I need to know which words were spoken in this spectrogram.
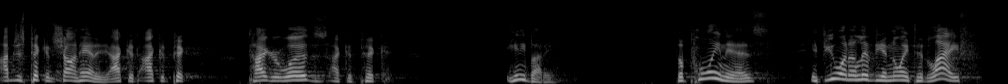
I'm just picking Sean Hannity. I could, I could pick Tiger Woods, I could pick anybody. The point is, if you want to live the anointed life,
